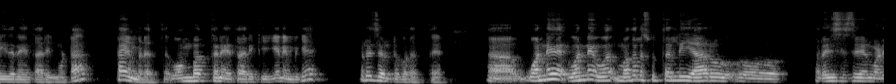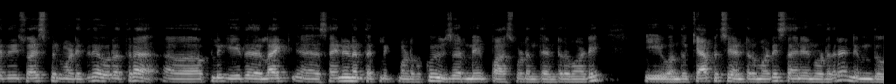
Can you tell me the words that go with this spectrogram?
ಐದನೇ ತಾರೀಕು ಮಟ್ಟ ಟೈಮ್ ಇರುತ್ತೆ. ಒಂಬತ್ತನೇ ತಾರೀಕಿಗೆ ನಿಮಗೆ ರಿಸಲ್ಟ್ ಬರುತ್ತೆ. ಒಂದೇ ಒಂದೇ ಮೊದಲ ಸುತ್ತಲ್ಲಿ ಯಾರು ರಿಜಿಸ್ಟ್ರೇಷನ್ ಮಾಡಿದ್ರಿ ಚಾಯ್ಸ್ ಫಿಲ್ ಮಾಡಿದ್ರಿ, ಅವ್ರ ಹತ್ರ ಅಪ್ಲಿಕ್ ಇದು ಲೈಕ್ ಸೈನ್ ಇನ್ ಅಂತ ಕ್ಲಿಕ್ ಮಾಡಬೇಕು ಯೂಸರ್ ನೇಮ್ ಪಾಸ್ವರ್ಡ್ ಅಂತ ಎಂಟರ್ ಮಾಡಿ, ಈ ಒಂದು ಕ್ಯಾಪಚಿ ಎಂಟರ್ ಮಾಡಿ ಸೈನ್ ಇನ್ ನೋಡಿದ್ರೆ ನಿಮ್ದು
